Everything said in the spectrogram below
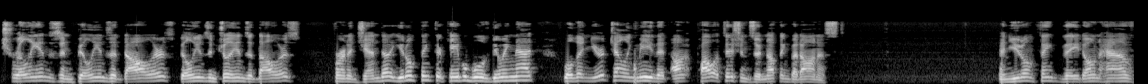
trillions and billions of dollars, billions and trillions of dollars for an agenda? You don't think they're capable of doing that? Well, then you're telling me that uh, politicians are nothing but honest. And you don't think they don't have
